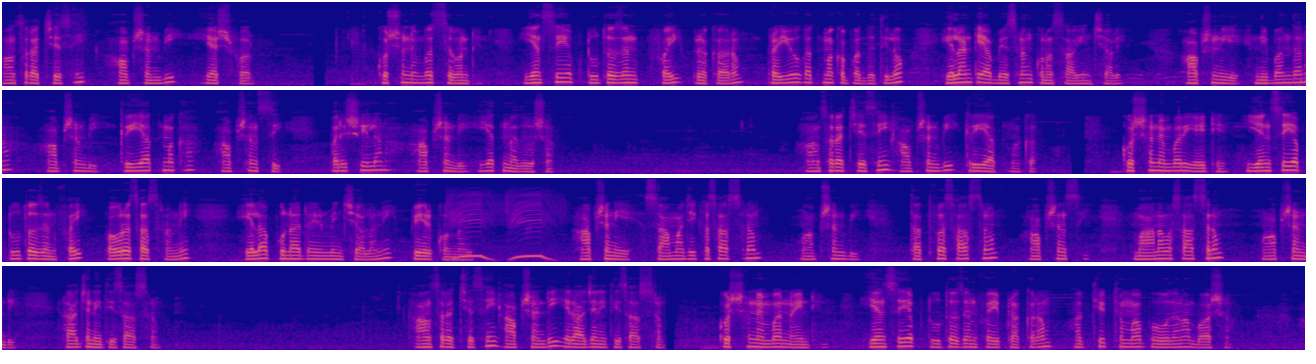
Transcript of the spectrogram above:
Answer వచ్చేసి option B Yashpal. Question number seventeen NCF two thousand five ప్రకారం ప్రయోగాత్మక పద్ధతిలో ఎలాంటి అభ్యసనం కొనసాగించాలి? ఆప్షన్ ఏ నిబంధన. ఆప్షన్ బి క్రియాత్మక. ఆప్షన్ సి పరిశీలన. ఆప్షన్ డి యత్నదోష. ఆన్సర్ వచ్చేసి ఆప్షన్ బి క్రియాత్మక. Question number eighteen NCF two thousand five పౌరశాస్త్రాన్ని ఎలా పునర్నిర్మించాలని పేర్కొన్నది? ఆప్షన్ ఏ సామాజిక శాస్త్రం. ఆప్షన్ బి తత్వశాస్త్రం. ఆప్షన్ సి మానవ శాస్త్రం ఆప్షన్ డి రాజనీతి శాస్త్రం. ఆన్సర్ వచ్చేసి ఆప్షన్ డి రాజనీతి శాస్త్రం. Question number nineteen NCF two thousand five ప్రకారం అత్యుత్తమ బోధన భాష.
